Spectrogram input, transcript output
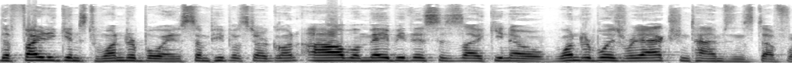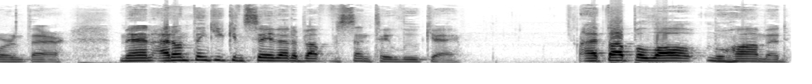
the fight against Wonder Boy, and some people start going, oh, well, maybe this is like, you know, Wonder Boy's reaction times and stuff weren't there. Man, I don't think you can say that about Vicente Luque. I thought Belal Muhammad,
